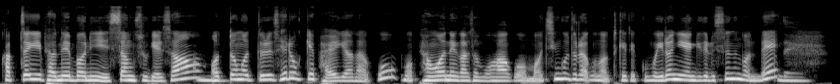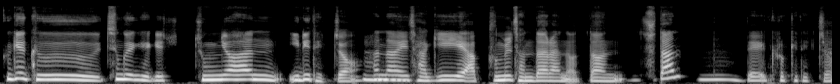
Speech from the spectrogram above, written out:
갑자기 변해버린 일상 속에서 음. 어떤 것들을 새롭게 발견하고 뭐 병원에 가서 뭐 하고 뭐 친구들하고는 어떻게 됐고 뭐 이런 이야기들을 쓰는 건데 네. 그게 그 친구에게 되게 중요한 일이 됐죠. 음. 하나의 자기의 아픔을 전달하는 어떤 수단? 음. 네, 그렇게 됐죠.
